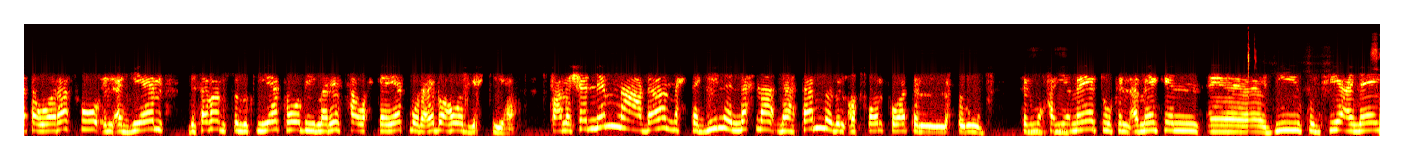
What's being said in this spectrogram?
يتوارثه الأجيال بسبب سلوكيات هو بيمارسها وحكايات مرعبة هو بيحكيها. فعلشان نمنع ده محتاجين إن إحنا نهتم بالأطفال في وقت الحروب. في المخيمات وفي الأماكن آه، دي يكون في عناية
